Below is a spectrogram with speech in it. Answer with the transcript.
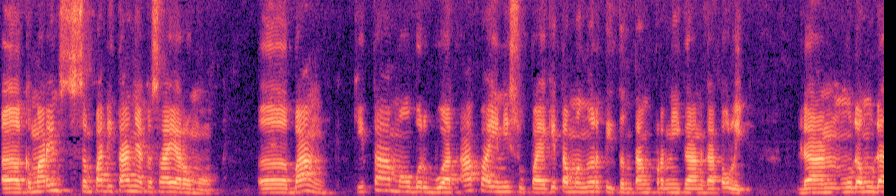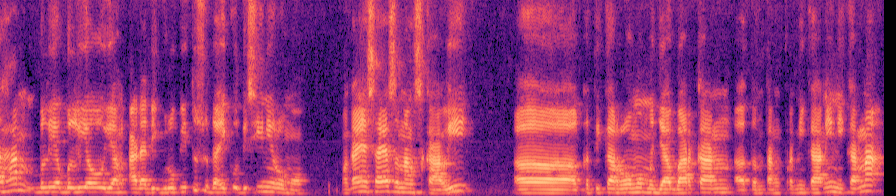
eh, kemarin sempat ditanya ke saya Romo, "Eh, Bang, kita mau berbuat apa ini supaya kita mengerti tentang pernikahan Katolik? Dan mudah-mudahan beliau-beliau yang ada di grup itu sudah ikut di sini Romo. Makanya saya senang sekali eh, ketika Romo menjabarkan eh, tentang pernikahan ini karena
